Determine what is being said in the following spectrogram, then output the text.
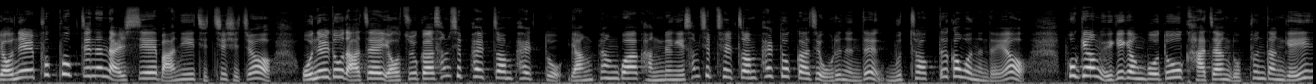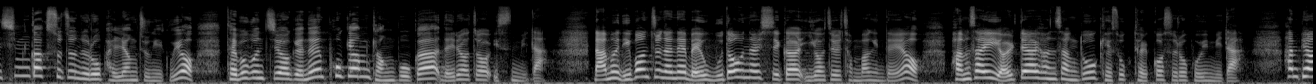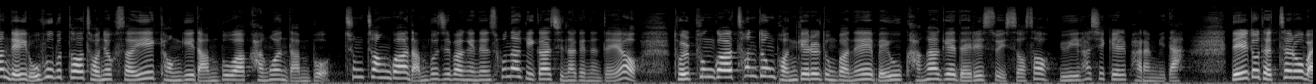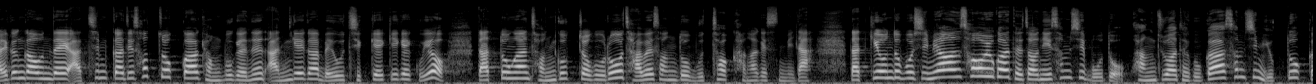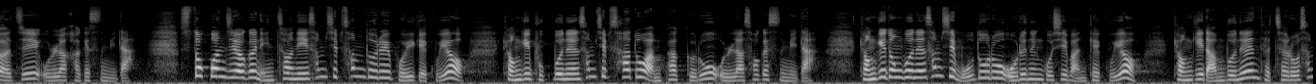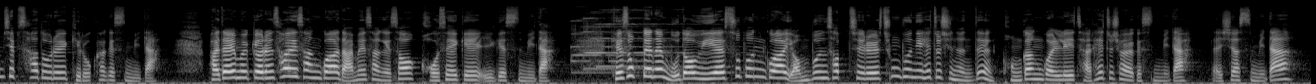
연일 푹푹 찌는 날씨에 많이 지치시죠? 오늘도 낮에 여주가 38.8도, 양평과 강릉이 37.8도까지 오르는 등 무척 뜨거웠는데요. 폭염 위기경보도 가장 높은 단계인 심각 수준으로 발령 중이고요. 대부분 지역에는 폭염 경보가 내려져 있습니다. 남은 이번 주 내내 매우 무더운 날씨가 이어질 전망인데요. 밤사이 열대야 현상도 계속될 것으로 보입니다. 한편 내일 오후부터 저녁 사이 경기 남부와 강원 남부, 충 충청과 남부지방에는 소나기가 지나겠는데요. 돌풍과 천둥, 번개를 동반해 매우 강하게 내릴 수 있어서 유의하시길 바랍니다. 내일도 대체로 맑은 가운데 아침까지 서쪽과 경북에는 안개가 매우 짙게 끼겠고요. 낮 동안 전국적으로 자외선도 무척 강하겠습니다. 낮 기온도 보시면 서울과 대전이 35도, 광주와 대구가 36도까지 올라가겠습니다. 수도권 지역은 인천이 33도를 보이겠고요. 경기 북부는 34도 안팎으로 올라 서겠습니다. 경기 동부는 35도로 오르는 곳이 많겠고요. 경기 남부는 대체로 34도를 기록하겠습니다. 바다의 물결은 서해상과 남해상에서 거세게 일겠습니다. 계속되는 무더위에 수분과 염분 섭취를 충분히 해주시는 등 건강관리 잘 해주셔야겠습니다. 날씨였습니다.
